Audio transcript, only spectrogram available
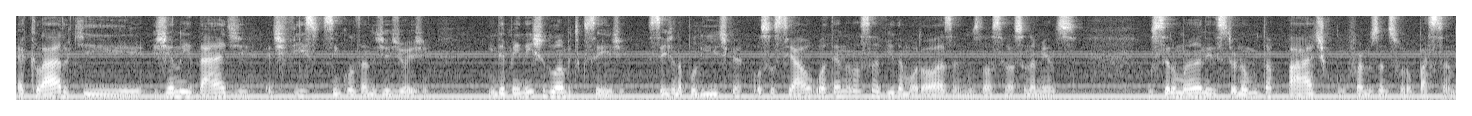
É claro que genuidade é difícil de se encontrar nos dias de hoje, independente do âmbito que seja, seja na política ou social ou até na nossa vida amorosa, nos nossos relacionamentos. O ser humano se tornou muito apático conforme os anos foram passando.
